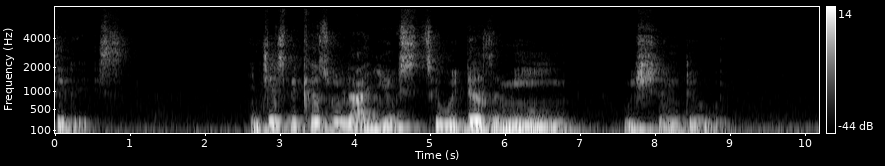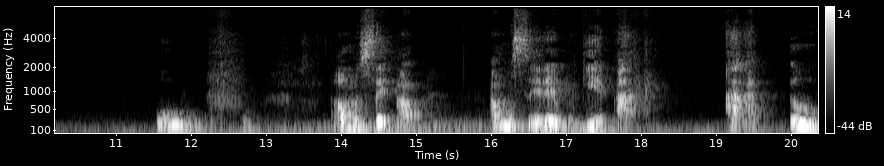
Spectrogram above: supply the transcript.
to this. And just because we're not used to it doesn't mean we shouldn't do it. Ooh. I'm gonna say, I, I'm gonna say that again. I, I, ooh,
